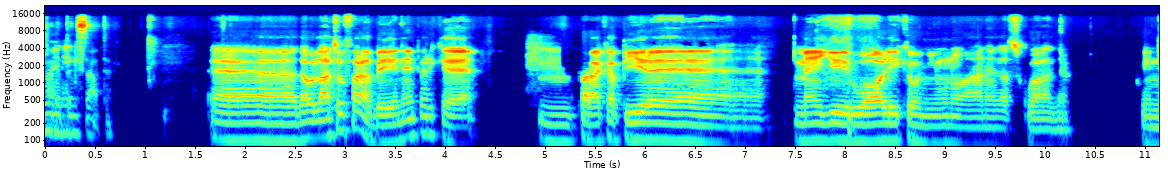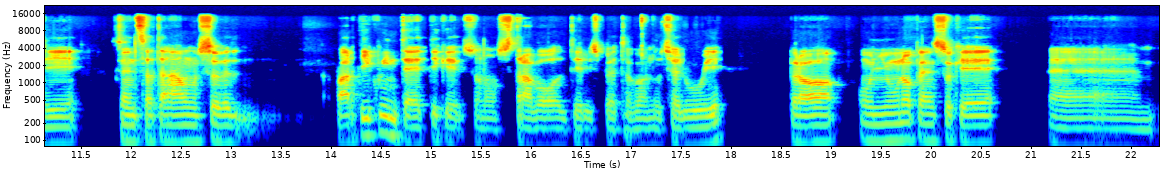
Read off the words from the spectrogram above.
Cosa Vai, ne Nick. pensate? Eh, da un lato farà bene perché mh, mm, farà capire meglio i ruoli che ognuno ha nella squadra. Quindi senza Towns, a parte i quintetti che sono stravolti rispetto a quando c'è lui, però ognuno penso che eh,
